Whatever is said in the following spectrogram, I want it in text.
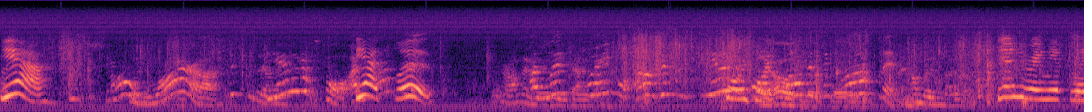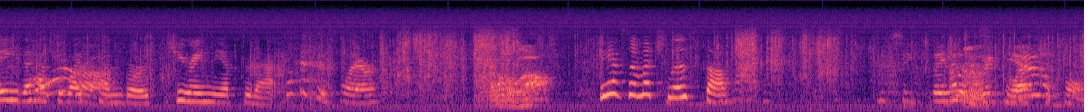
Yeah. Oh, Laura, this is beautiful. I Yeah, it's Liz. I live playful. Oh, this is beautiful. I saw oh, this in Kaufman. You know who rang me up? The lady that has the white Laura. sunburst. She rang me up for that. Look at this, Claire. Oh, wow. We have so much Liz stuff. See, they do a big Beautiful.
